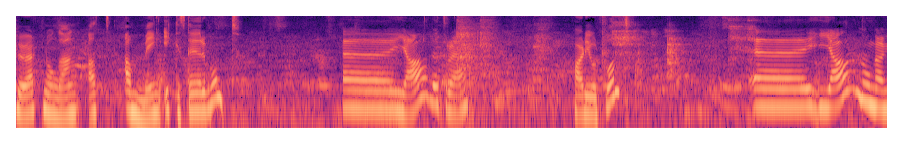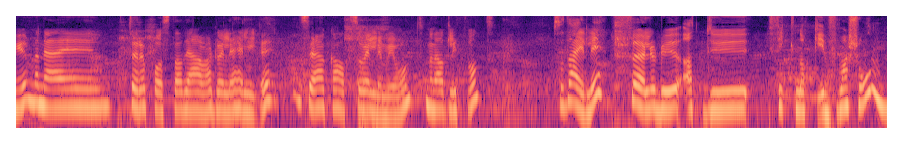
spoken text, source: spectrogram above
hørt noen gang at amming ikke skal gjøre vondt? Uh, ja, det tror jeg. Har det gjort vondt? Eh, ja, noen ganger, men jeg tør å påstå at jeg har vært veldig heldig. Så jeg har ikke hatt så veldig mye vondt, men jeg har hatt litt vondt. Så deilig. Føler du at du fikk nok informasjon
